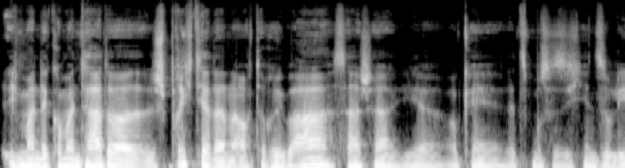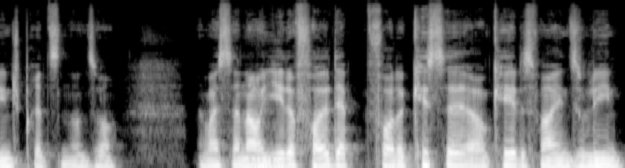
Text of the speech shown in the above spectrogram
ich meine, der Kommentator spricht ja dann auch darüber, ah, Sascha, hier, okay, jetzt muss er sich Insulin spritzen und so. Dann weiß dann auch mhm. jeder Volldepp vor der Kiste, okay, das war Insulin.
